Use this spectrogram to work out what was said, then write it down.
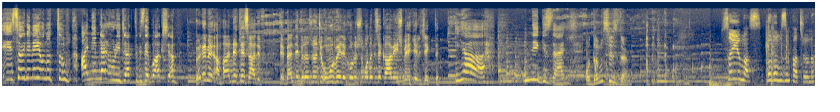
e, söylemeyi unuttum. Annemler uğrayacaktı bize bu akşam. Öyle mi? Aha ne tesadüf. E, ben de biraz önce Umur Bey'le konuştum. O da bize kahve içmeye gelecekti. Ya ne güzel. O da mı sizden? Sayılmaz. Babamızın patronu.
